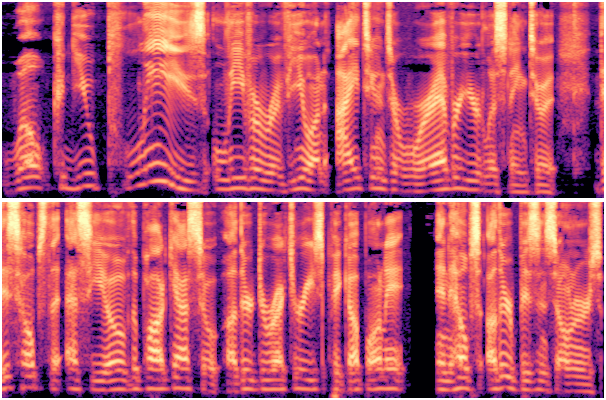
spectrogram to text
Well, could you please leave a review on iTunes or wherever you're listening to it? This helps the SEO of the podcast so other directories pick up on it and helps other business owners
